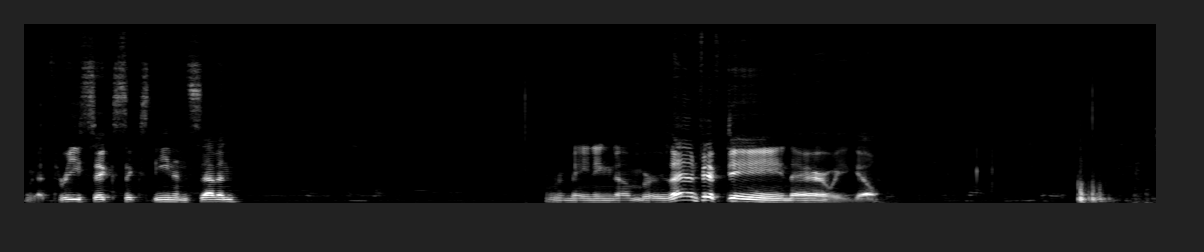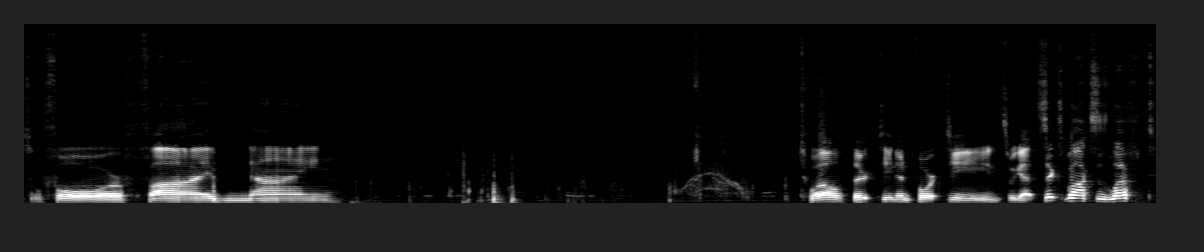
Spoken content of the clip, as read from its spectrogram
We got 3, 6, 16, and 7. Remaining numbers, and 15. There we go. So 4, 5, 9, 12, 13, and 14. So we got six boxes left.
